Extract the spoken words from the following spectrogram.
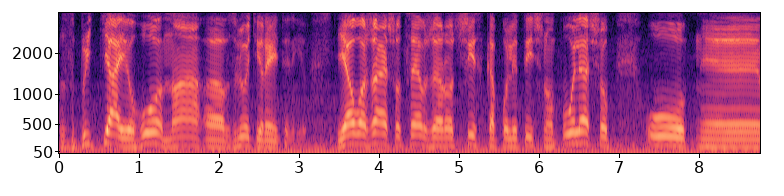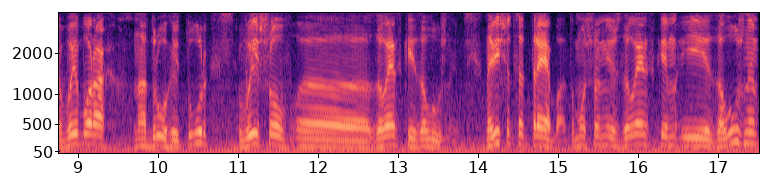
збиття його на е, взльоті рейтингів. Я вважаю, що це вже розчистка політичного поля, щоб у е, виборах на другий тур вийшов е, Зеленський і Залужний. Навіщо це треба? Тому що між Зеленським і Залужним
